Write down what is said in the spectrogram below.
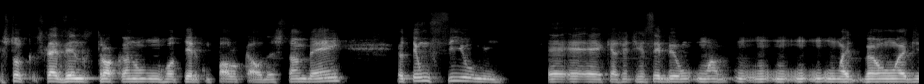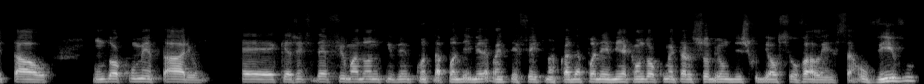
Estou escrevendo, trocando um roteiro com Paulo Caldas também. Eu tenho um filme é, é, é que a gente recebeu uma, um, um, um, um edital, um documentário é, que a gente deve filmar no ano que vem, por conta da pandemia, para a gente ter feito, mas por causa da pandemia, que é um documentário sobre um disco de Alceu Valença, ao vivo,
